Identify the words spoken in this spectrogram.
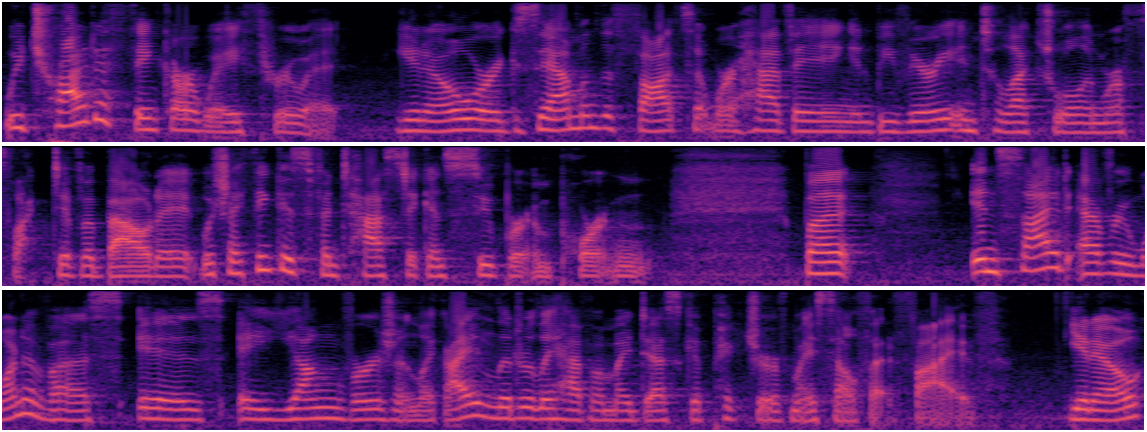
we try to think our way through it you know, or examine the thoughts that we're having and be very intellectual and reflective about it, which I think is fantastic and super important. But inside every one of us is a young version. Like I literally have on my desk a picture of myself at five you know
